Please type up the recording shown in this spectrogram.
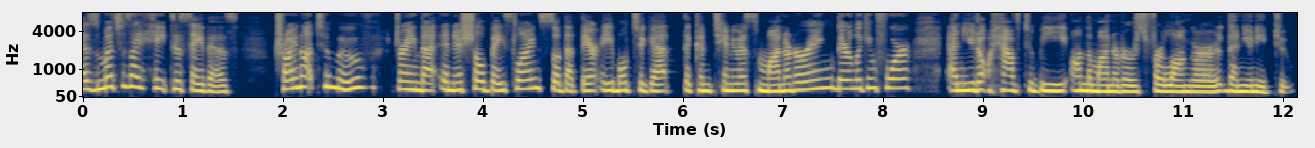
As much as I hate to say this, try not to move during that initial baseline so that they're able to get the continuous monitoring they're looking for. And you don't have to be on the monitors for longer than you need to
